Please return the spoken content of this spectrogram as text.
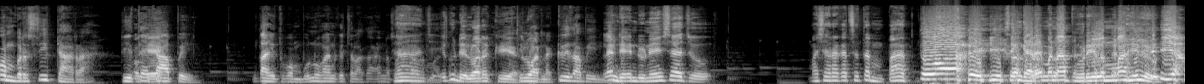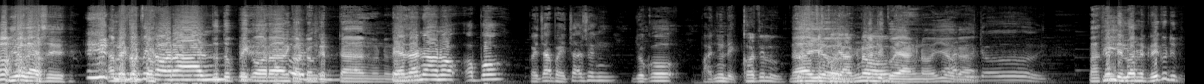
Pembersih darah di okay. TKP. Entah itu pembunuhan, kecelakaan apa. Jangan, itu di luar negeri ya. Di luar negeri tapi ini. Lain di Indonesia, cuy Masyarakat setempat Wah, iya. sing menaburi lemah itu. Iya. Iya gak sih? Nutupi godhong- koran. Tutupi koran, godong gedang ngono. Biasanya ono apa? Becak-becak sing Joko banyu nek got itu. Nah, iya. digoyangno. Digoyangno, iya kan. Bahkan di luar negeri itu di-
